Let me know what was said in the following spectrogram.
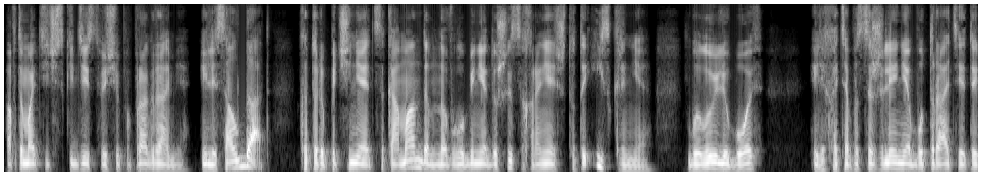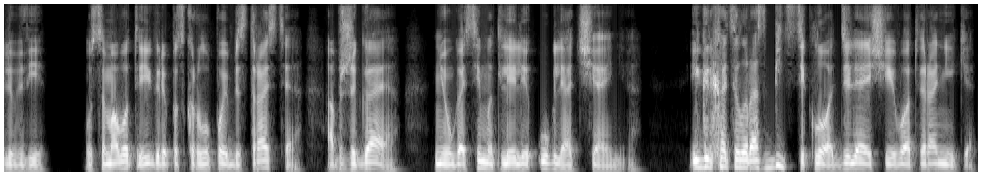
автоматически действующий по программе, или солдат, который подчиняется командам, но в глубине души сохраняет что-то искреннее, былую любовь, или хотя бы сожаление об утрате этой любви. У самого-то Игоря под скорлупой бесстрастия, обжигая, неугасимо тлели угли отчаяния. Игорь хотел разбить стекло, отделяющее его от Вероники,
